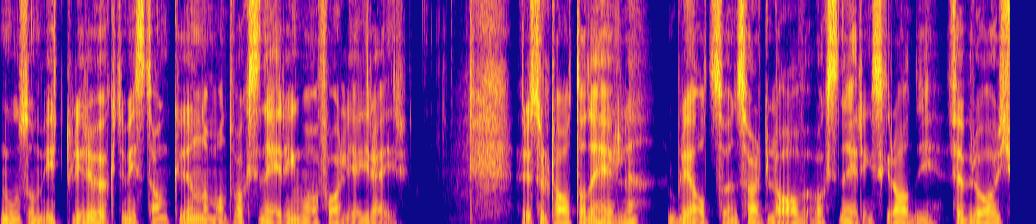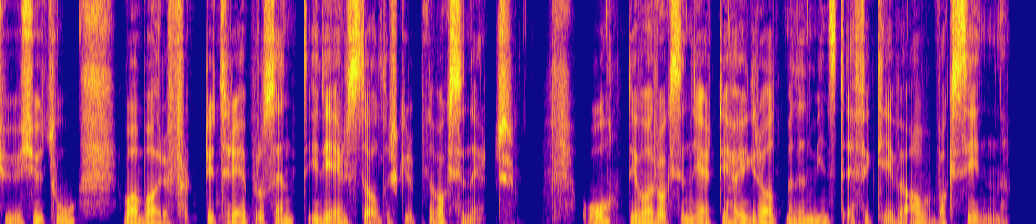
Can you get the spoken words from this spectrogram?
noe som ytterligere økte mistanken om at vaksinering var farlige greier. Resultatet av det hele ble altså en svært lav vaksineringsgrad. I februar 2022 var bare 43 prosent i de eldste aldersgruppene vaksinert. Og de var vaksinert i høy grad med den minst effektive av vaksinene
